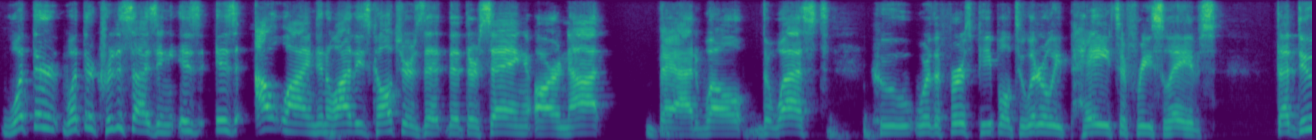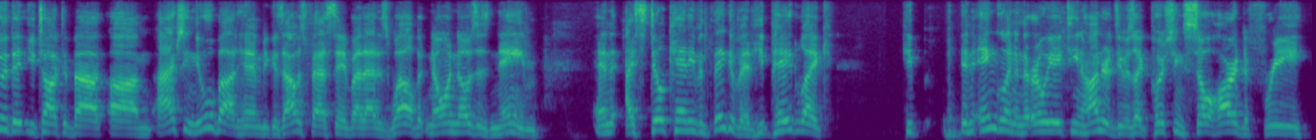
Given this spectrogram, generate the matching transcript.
what they're what they're criticizing is is outlined in a lot of these cultures that that they're saying are not bad. Well, the West, who were the first people to literally pay to free slaves that dude that you talked about, um, I actually knew about him because I was fascinated by that as well, but no one knows his name. And I still can't even think of it. He paid like he in England in the early 1800s, he was like pushing so hard to free.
